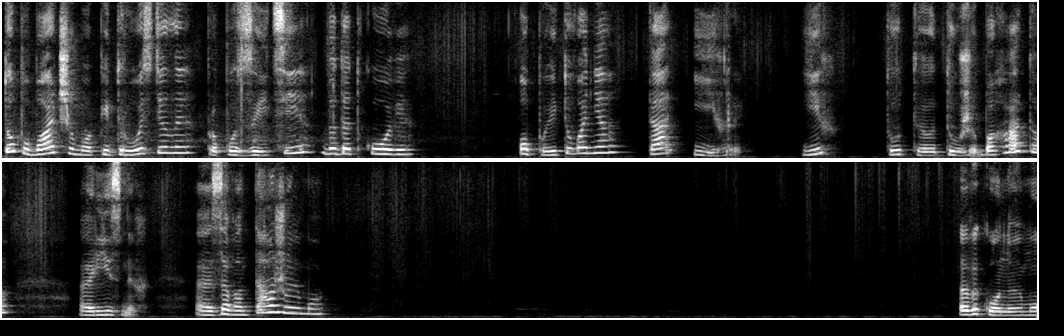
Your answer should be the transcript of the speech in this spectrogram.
то побачимо підрозділи, пропозиції додаткові, опитування та ігри. Їх тут дуже багато різних. Завантажуємо. Виконуємо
